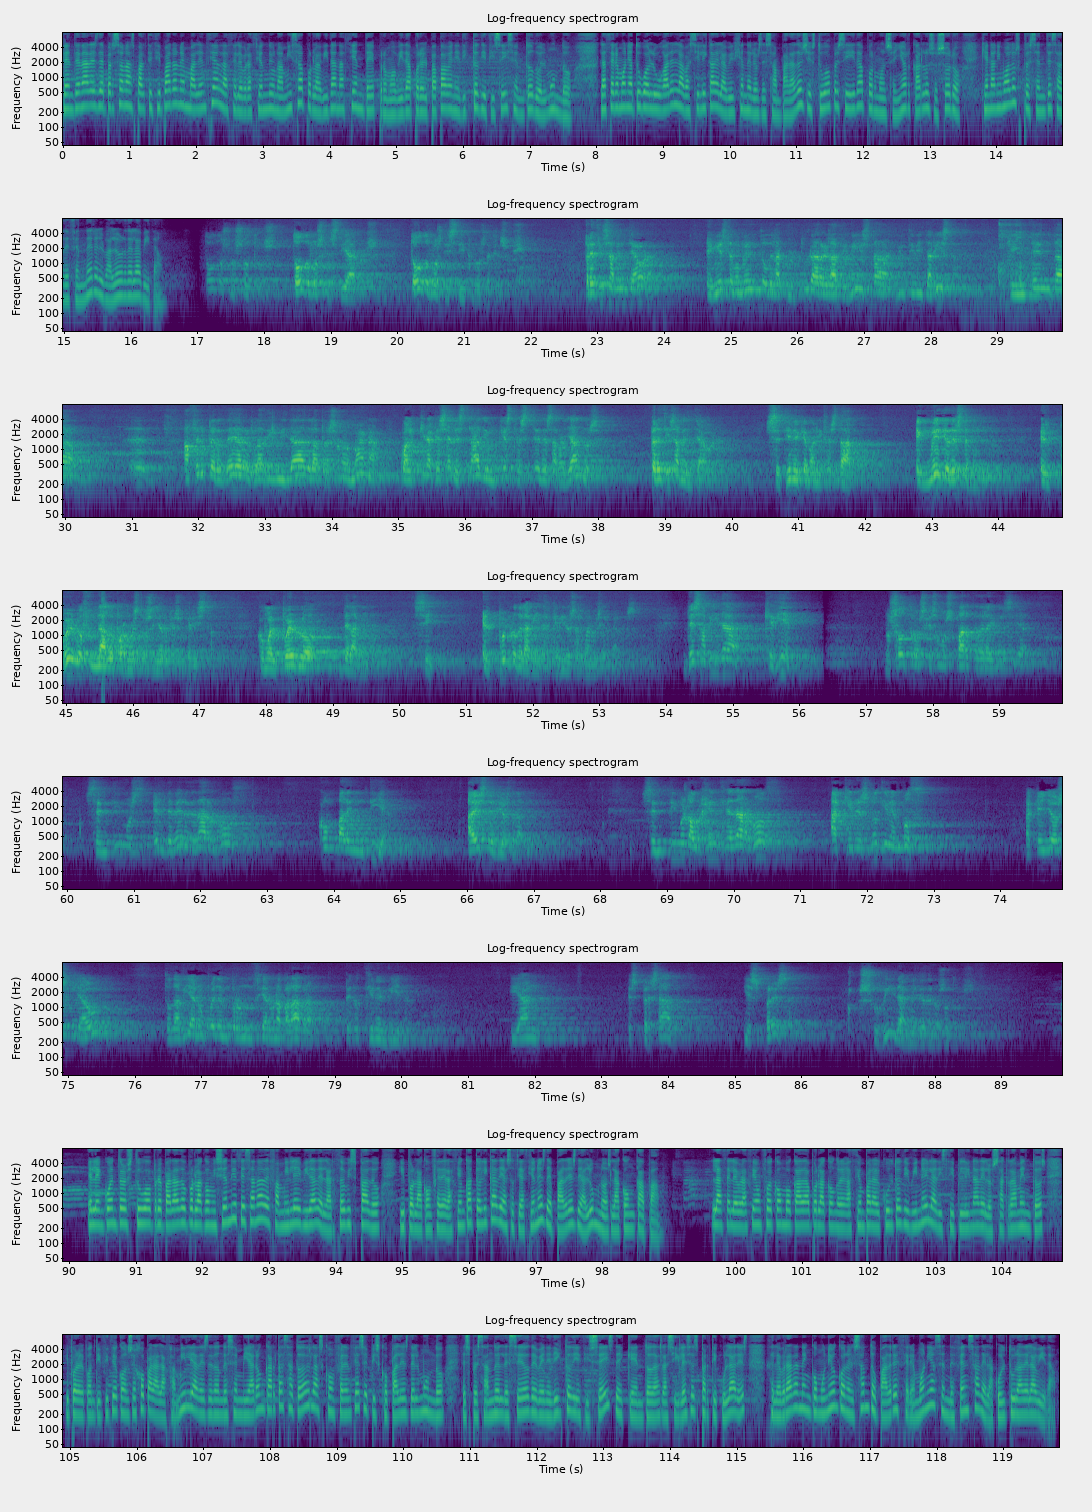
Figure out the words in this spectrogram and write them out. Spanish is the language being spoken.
Centenares de personas participaron en Valencia en la celebración de una misa por la vida naciente promovida por el Papa Benedicto XVI en todo el mundo. La ceremonia tuvo lugar en la Basílica de la Virgen de los Desamparados y estuvo presidida por Monseñor Carlos Osoro, quien animó a los presentes a defender el valor de la vida. Todos nosotros, todos los cristianos, todos los discípulos de Jesús, precisamente ahora, en este momento de la cultura relativista y utilitarista, eh, hacer perder la dignidad de la persona humana, cualquiera que sea el estadio en que éste esté desarrollándose, precisamente ahora se tiene que manifestar en medio de este mundo el pueblo fundado por nuestro Señor Jesucristo, como el pueblo de la vida. Sí, el pueblo de la vida, queridos hermanos y hermanas. De esa vida que viene nosotros que somos parte de la Iglesia sentimos el deber de dar voz con valentía a este Dios de la vida. Sentimos la urgencia de dar voz a quienes no tienen voz, aquellos que aún todavía no pueden pronunciar una palabra, pero tienen vida y han expresado y expresan su vida en medio de nosotros. El encuentro estuvo preparado por la Comisión Diocesana de Familia y Vida del Arzobispado y por la Confederación Católica de Asociaciones de Padres de Alumnos, la CONCAPA. La celebración fue convocada por la Congregación para el Culto Divino y la Disciplina de los Sacramentos y por el Pontificio Consejo para la Familia, desde donde se enviaron cartas a todas las conferencias episcopales del mundo, expresando el deseo de Benedicto XVI de que en todas las iglesias particulares celebraran en comunión con el Santo Padre ceremonias en defensa de la cultura de la vida.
